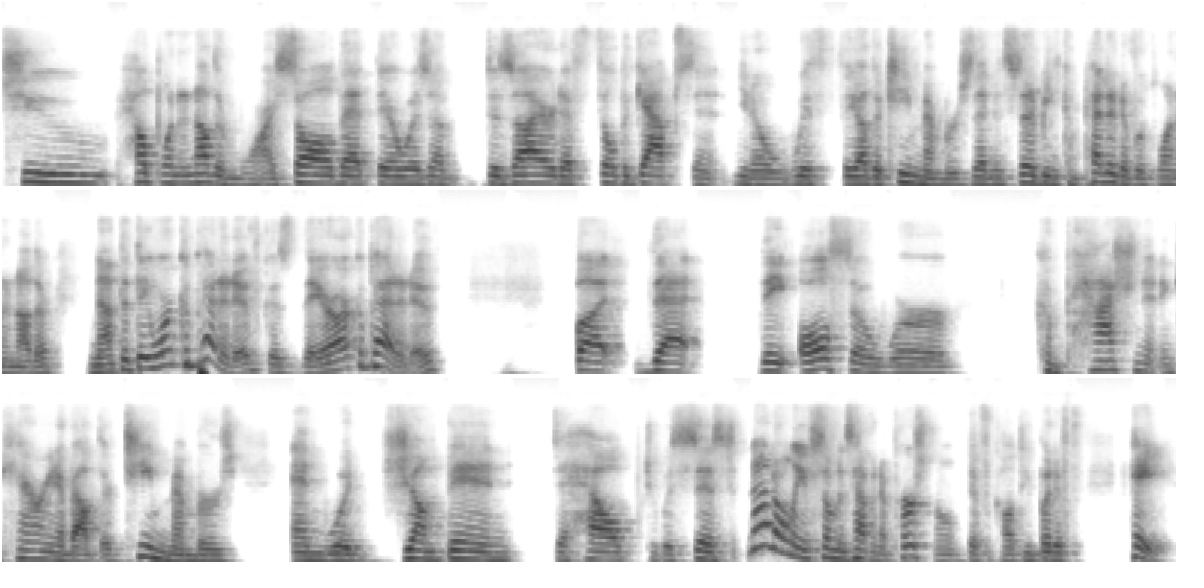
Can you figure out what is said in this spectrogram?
to help one another more. I saw that there was a desire to fill the gaps, in, you know, with the other team members. That instead of being competitive with one another, not that they weren't competitive because they are competitive, but that they also were compassionate and caring about their team members and would jump in to help to assist not only if someone's having a personal difficulty but if hey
